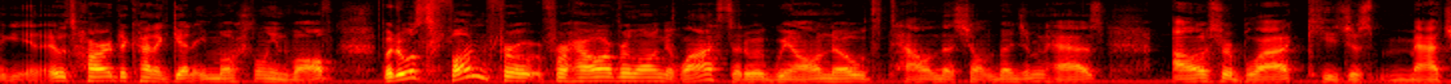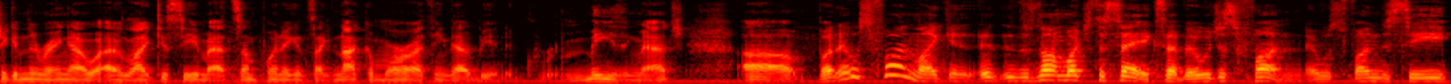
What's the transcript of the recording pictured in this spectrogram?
It was hard to kind of get emotionally involved, but it was fun for for however long it lasted. We all know the talent that Shelton Benjamin has. Aleister Black, he's just magic in the ring. I, would like to see him at some point against like Nakamura. I think that would be an amazing match. Uh, but it was fun. Like it, it, there's not much to say except it was just fun. It was fun to see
